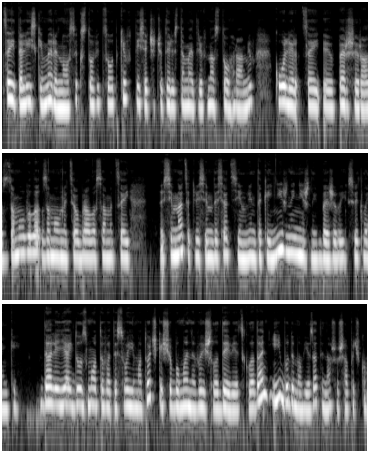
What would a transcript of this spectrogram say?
Це італійський мериносик 100%, 1400 метрів на 100 грамів. Колір цей е, перший раз замовила. Замовниця обрала саме цей 1787. Він такий ніжний, ніжний, бежевий, світленький. Далі я йду змотувати свої моточки, щоб у мене вийшло 9 складань, і будемо в'язати нашу шапочку.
